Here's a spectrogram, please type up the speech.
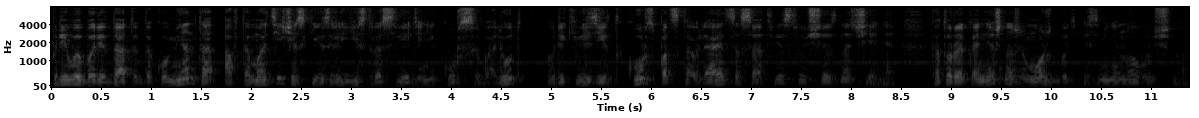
При выборе даты документа автоматически из регистра сведений курсы валют в реквизит курс подставляется соответствующее значение, которое, конечно же, может быть изменено вручную.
